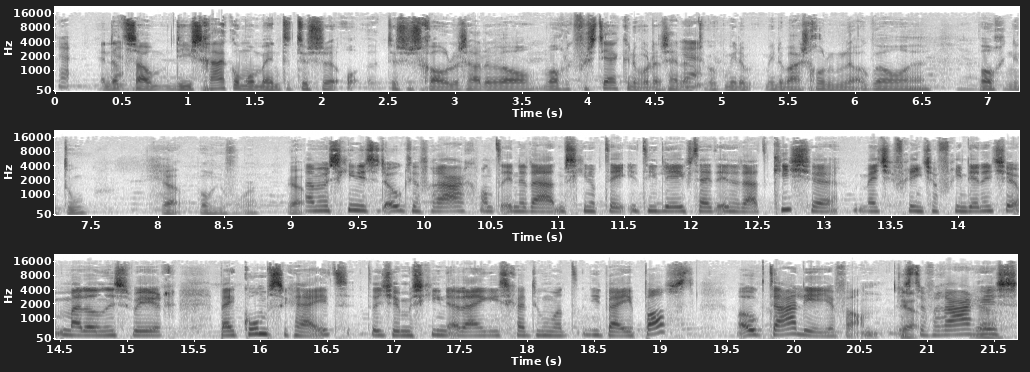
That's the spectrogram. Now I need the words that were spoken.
Ja. En dat Ja. zou, die schakelmomenten tussen, tussen scholen zouden wel mogelijk versterkt kunnen worden. Er zijn Ja. natuurlijk ook middelbare scholen doen er ook wel eh, pogingen toe. Ja, pogingen voor. Ja. Maar misschien is het ook de vraag, want inderdaad, misschien op de- die leeftijd inderdaad kies je met je vriendje of vriendinnetje. Maar dan is weer bijkomstigheid dat je misschien uiteindelijk iets gaat doen wat niet bij je past. Maar ook daar leer je van. Dus Ja. de vraag Ja. is,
